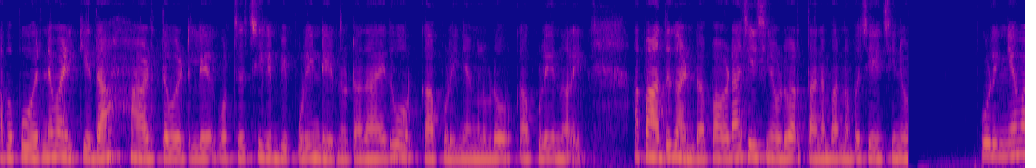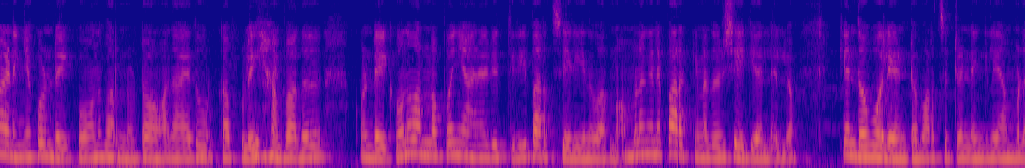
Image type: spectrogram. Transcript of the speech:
അപ്പോൾ പോരുന്ന വഴിക്ക് ഇതാ അടുത്ത വീട്ടിൽ കുറച്ച് ചിലിമ്പിപ്പുളി ഉണ്ടായിരുന്നു കേട്ടോ അതായത് ഓർക്കാപ്പുളി. ഞങ്ങളിവിടെ ഓർക്കാപ്പുളി എന്ന് പറയും. അപ്പോൾ അത് കണ്ടു. അപ്പോൾ അവിടെ ആ ചേച്ചിനോട് വർത്താനം പറഞ്ഞപ്പോൾ ചേച്ചിനോട് പുളിങ്ങ വേണമെങ്കിൽ കൊണ്ടുപോയിക്കോ എന്ന് പറഞ്ഞു കേട്ടോ അതായത് ഉറുക്കപ്പുളി അപ്പോൾ അത് കൊണ്ടുപോയിക്കോ എന്ന് പറഞ്ഞപ്പോൾ ഞാനൊരു ഇത്തിരി പറിച്ചേരി എന്ന് പറഞ്ഞു. നമ്മളിങ്ങനെ പറിക്കണത് ഒരു ശരിയല്ലല്ലോ. എനിക്ക് എന്തോ പോലെ കേട്ടോ പറിച്ചിട്ടുണ്ടെങ്കിൽ നമ്മൾ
